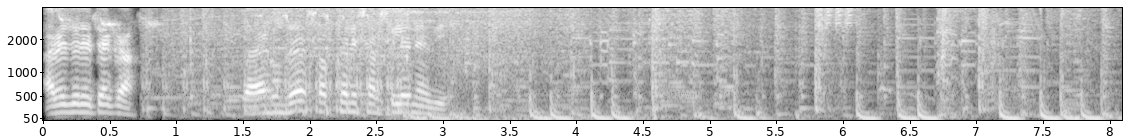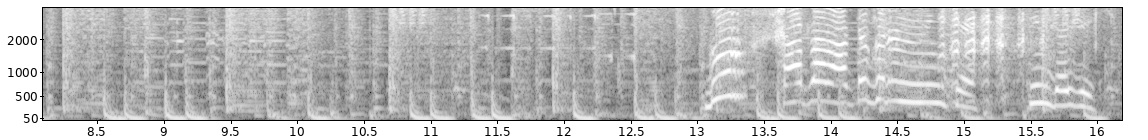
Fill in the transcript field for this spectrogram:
আরে জনে টাকা। তা এখন যা সবখানে শার্ট সিলাই নেবি। দূর সাদা আট করে কিনতে যাই।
